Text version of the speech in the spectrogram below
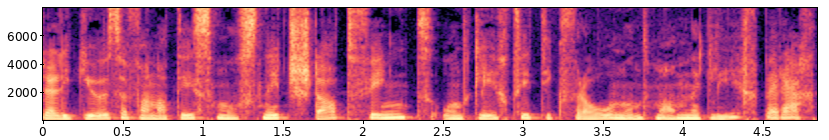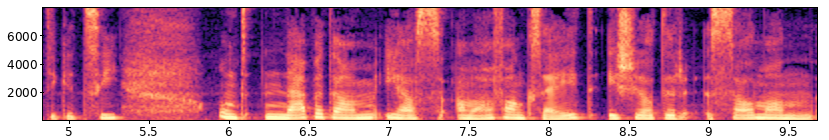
religiöser Fanatismus nicht stattfindet und gleichzeitig Frauen und Männer gleichberechtigt sind. Und neben dem, ich habe es am Anfang gesagt, ist ja der Salman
